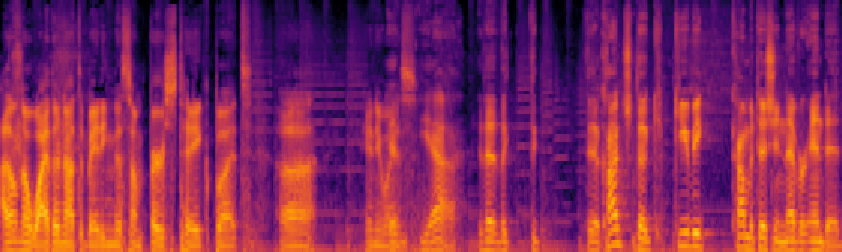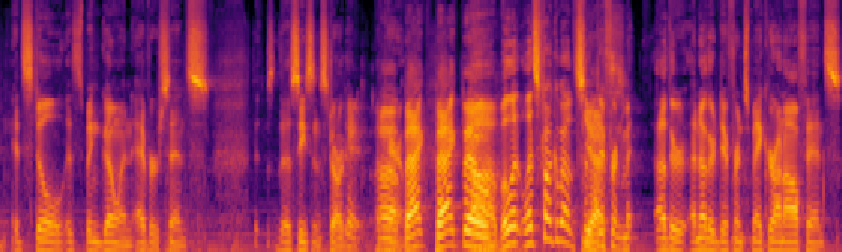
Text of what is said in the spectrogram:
I don't know why they're not debating this on first take, but uh, anyways. Yeah, the the the the, con- the QB competition never ended. It's still it's been going ever since the season started. Uh, back back though. Uh, but let, us talk about some Yes. different other another difference maker on offense.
